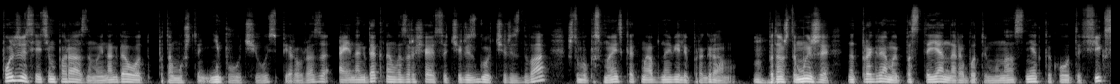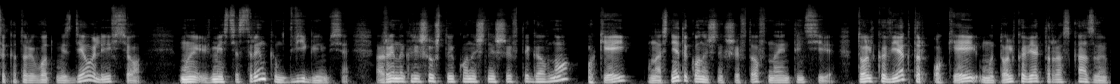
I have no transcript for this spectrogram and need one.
пользуются этим по-разному. Иногда вот потому, что не получилось с первого раза, а иногда к нам возвращаются через год, через два, чтобы посмотреть, как мы обновили программу. Угу. Потому что мы же над программой постоянно работаем. У нас нет какого-то фикса, который вот мы сделали, и все. Мы вместе с рынком двигаемся. Рынок решил, что иконочные шрифты говно, окей, у нас нет иконочных шрифтов на интенсиве. Только вектор, окей, мы только вектор рассказываем.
